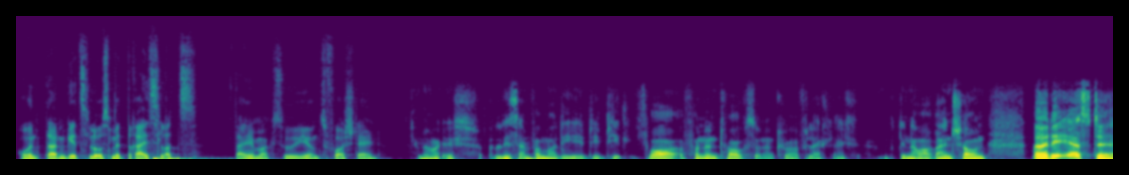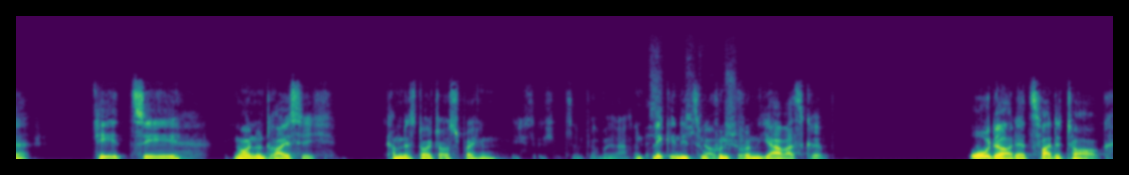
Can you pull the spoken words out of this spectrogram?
Und dann geht's los mit drei Slots. Daniel, magst du die uns vorstellen? Genau, ich lese einfach mal die, die Titel vor von den Talks und dann können wir vielleicht gleich genauer reinschauen. Äh, der erste, TC 39. Kann man das Deutsch aussprechen? Ich, ich. Ein Blick in die Zukunft von JavaScript. Oder der zweite Talk,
